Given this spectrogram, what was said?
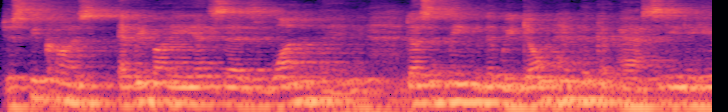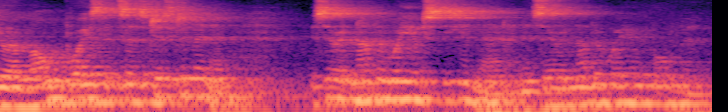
Just because everybody says one thing doesn't mean that we don't have the capacity to hear a lone voice that says, just a minute, is there another way of seeing that? And is there another way of moving?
